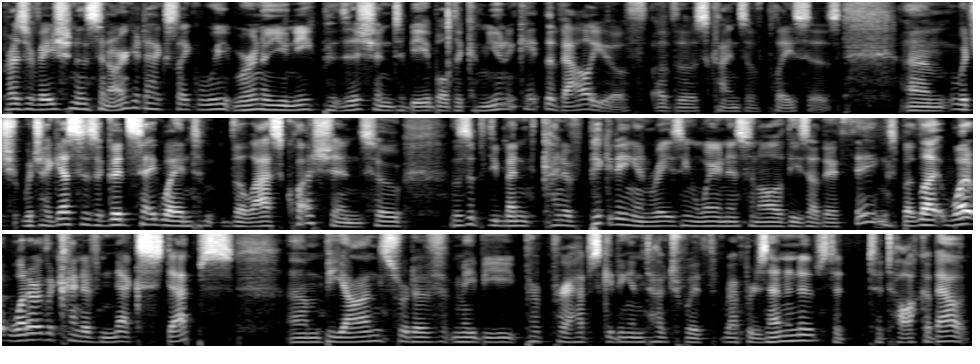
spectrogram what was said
preservationists and architects, like we, we're in a unique position to be able to communicate the value of, of those kinds of places, um, which which I guess is a good segue into the last question. So, Elizabeth, you've been kind of picketing and raising awareness and all of these other things, but like, what what are the kind of next steps um, beyond sort of maybe per- perhaps getting in touch with representatives to, to talk about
